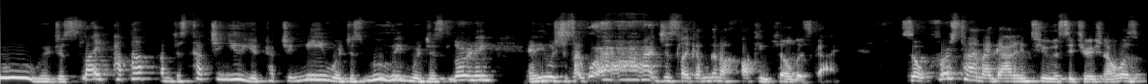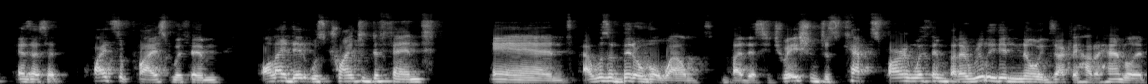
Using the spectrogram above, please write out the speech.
Ooh, we're just like pop up. I'm just touching you. You're touching me. We're just moving. We're just learning. And he was just like, just like I'm gonna fucking kill this guy. So first time I got into a situation, I was, as I said, quite surprised with him. All I did was trying to defend and I was a bit overwhelmed by the situation, just kept sparring with him, but I really didn't know exactly how to handle it.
